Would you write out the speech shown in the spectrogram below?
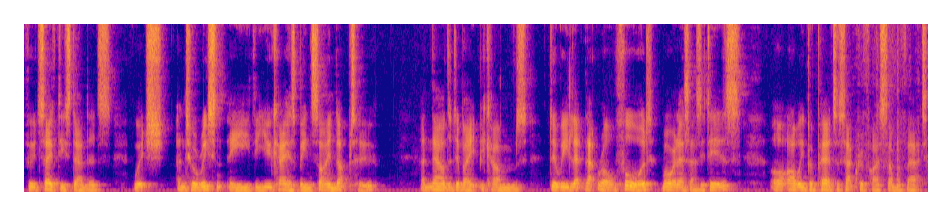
food safety standards, which until recently the UK has been signed up to. And now the debate becomes do we let that roll forward, more or less as it is, or are we prepared to sacrifice some of that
